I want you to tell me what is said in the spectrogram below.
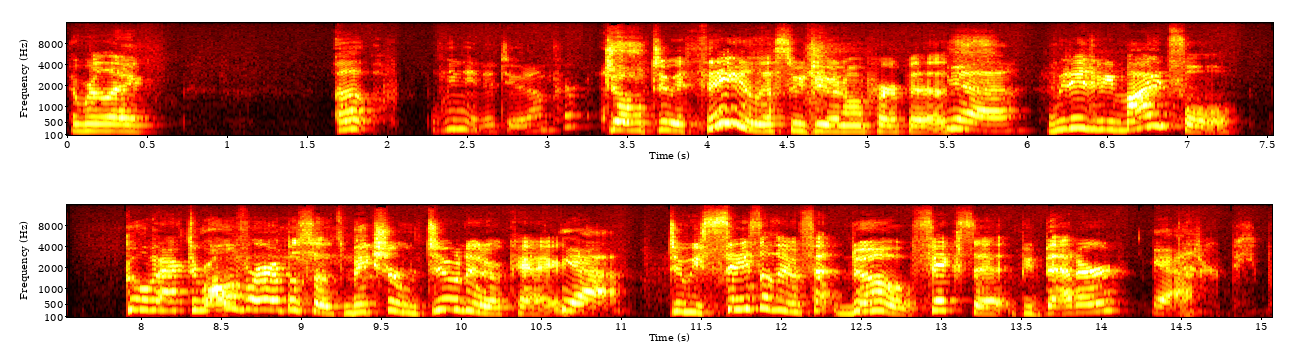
and we're like, oh, we need to do it on purpose don't do a thing unless we do it on purpose. Yeah. We need to be mindful. Go back through all of our episodes. Make sure we're doing it okay. yeah Do we say something? Offe- no. Fix it. Be better. yeah Better people.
